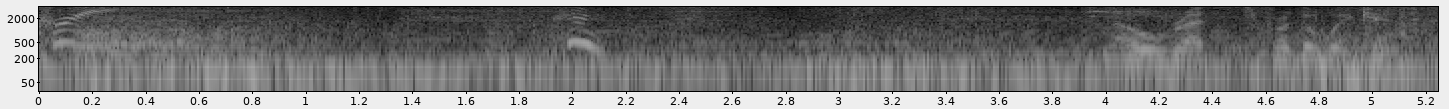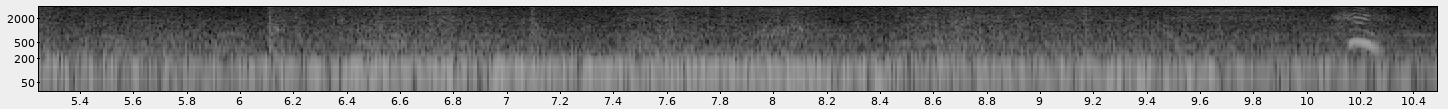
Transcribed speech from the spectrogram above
Decree! Hmm. no rest for the wicked. Eyes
